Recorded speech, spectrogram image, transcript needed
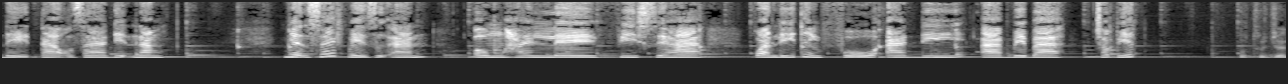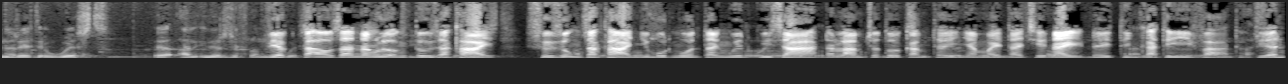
để tạo ra điện năng. Nhận xét về dự án, ông Haile Fiseha, quản lý thành phố Addis Abeba cho biết. Việc tạo ra năng lượng từ rác thải, sử dụng rác thải như một nguồn tài nguyên quý giá đã làm cho tôi cảm thấy nhà máy tái chế này đầy tính khả thi và thực tiễn.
